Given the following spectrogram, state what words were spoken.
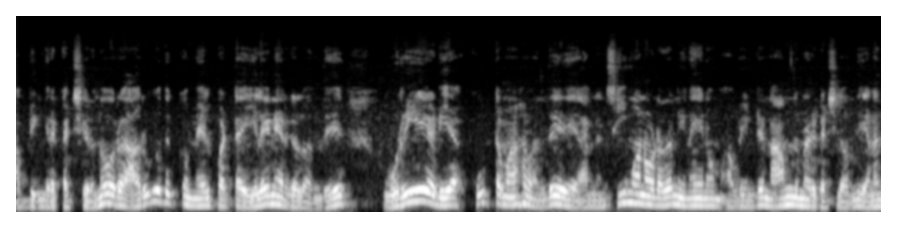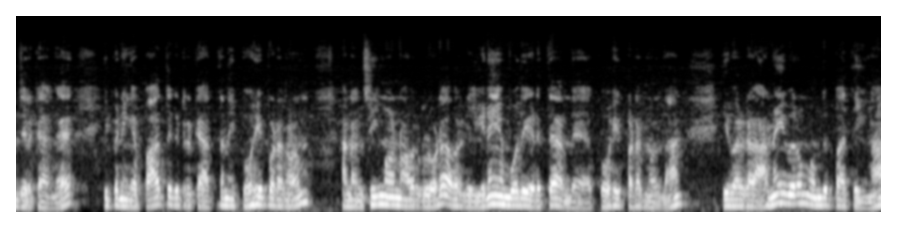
அப்படிங்கிற கட்சியிலிருந்து ஒரு அறுபதுக்கும் மேற்பட்ட இளைஞர்கள் வந்து ஒரே அடியாக கூட்டமாக வந்து அண்ணன் சீமானோட தான் இணையணும் அப்படின்ட்டு நாம் தமிழர் கட்சியில் வந்து இணைஞ்சிருக்காங்க. இப்போ நீங்கள் பார்த்துக்கிட்டு இருக்க அத்தனை புகைப்படங்களும் அண்ணன் சீமான் அவர்களோடு அவர்கள் இணையும் போது எடுத்த அந்த புகைப்படங்கள் தான். இவர்கள் அனைவரும் வந்து பார்த்திங்கன்னா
